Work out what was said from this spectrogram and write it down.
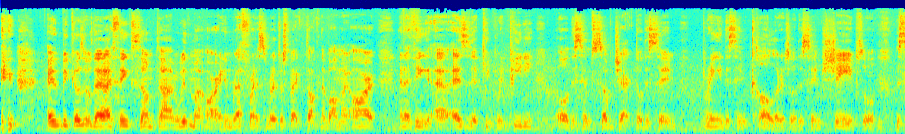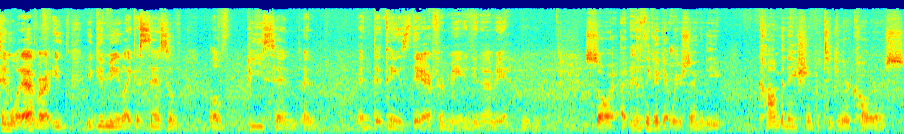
and because of that, I think sometime with my art, in reference, retrospect, talking about my art, and I think uh, as I keep repeating all the same subject or the same, bringing the same colors or the same shapes or the same whatever, it it give me like a sense of of peace and and and the thing is there for me. You know what I mean? Mm-hmm. So I, I think I get what you're saying. The combination of particular colors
